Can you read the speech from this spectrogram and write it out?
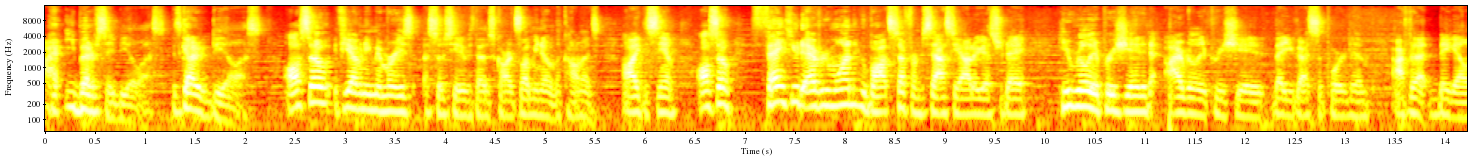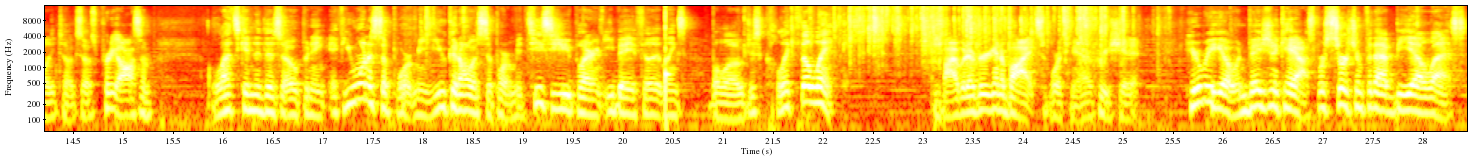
I, you better say BLS. It's got to be BLS. Also, if you have any memories associated with those cards, let me know in the comments. I like to see them. Also, Thank you to everyone who bought stuff from Sassy Auto yesterday. He really appreciated it. I really appreciated that you guys supported him after that big L he took. So it's pretty awesome. Let's get into this opening. If you want to support me, you can always support me. TCG Player and eBay affiliate links below. Just click the link buy whatever you're going to buy. It supports me. I appreciate it. Here we go. Invasion of Chaos. We're searching for that BLS.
